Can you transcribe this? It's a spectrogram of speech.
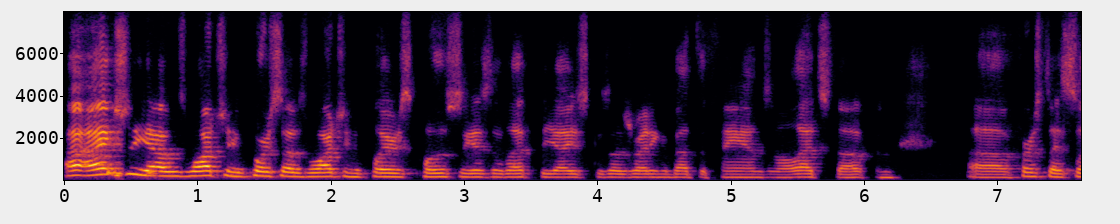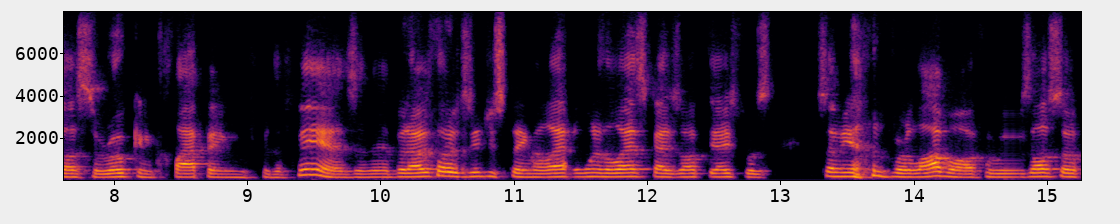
I, actually I was watching. Of course, I was watching the players closely as they left the ice because I was writing about the fans and all that stuff. And uh, first, I saw Sorokin clapping for the fans, and then but I thought it was interesting. The last, one of the last guys off the ice was Semyon Varlamov, who was also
